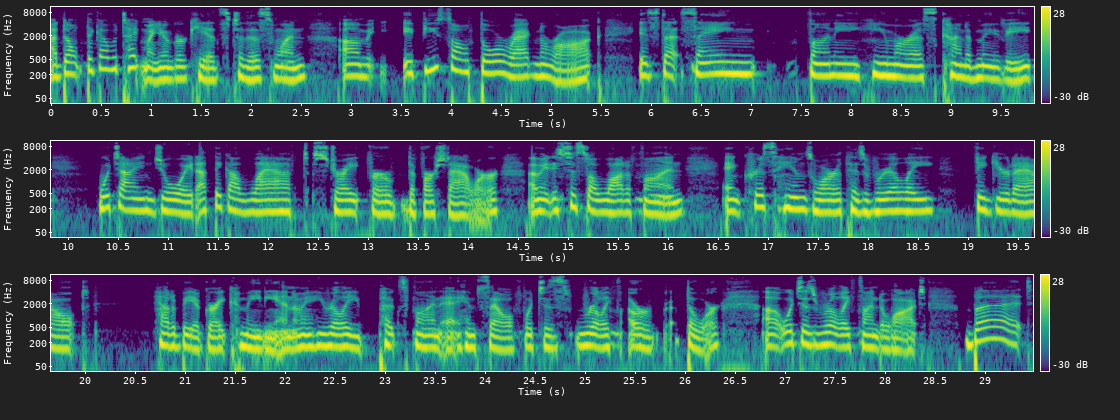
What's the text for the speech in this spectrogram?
I don't think I would take my younger kids to this one. Um, if you saw Thor Ragnarok, it's that same funny, humorous kind of movie which I enjoyed. I think I laughed straight for the first hour. I mean, it's just a lot of fun. And Chris Hemsworth has really figured out how to be a great comedian. I mean, he really pokes fun at himself, which is really, or Thor, uh, which is really fun to watch. But,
